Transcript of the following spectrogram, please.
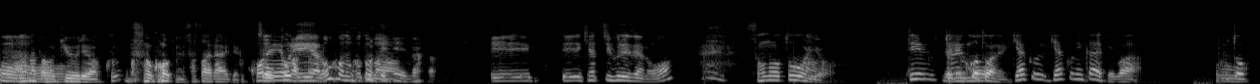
あなたの給料はククソコードに支えられてる。これこれええやろ？この言葉。ええなええええキャッチフレーズやろ？その通りよ。っていうということはね、逆逆に返せば、うん。と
